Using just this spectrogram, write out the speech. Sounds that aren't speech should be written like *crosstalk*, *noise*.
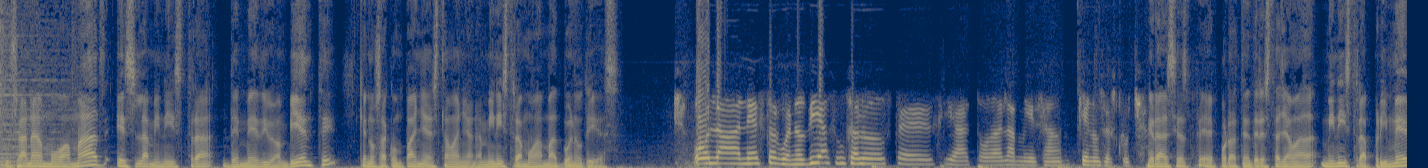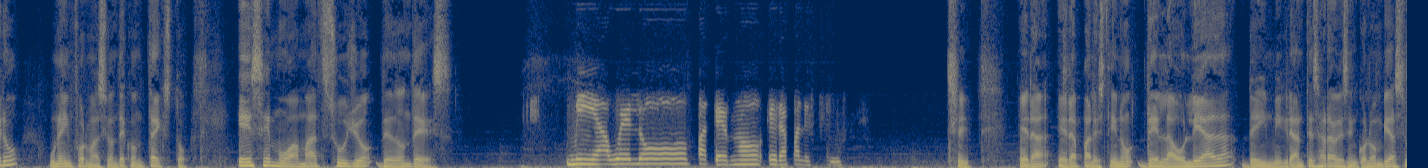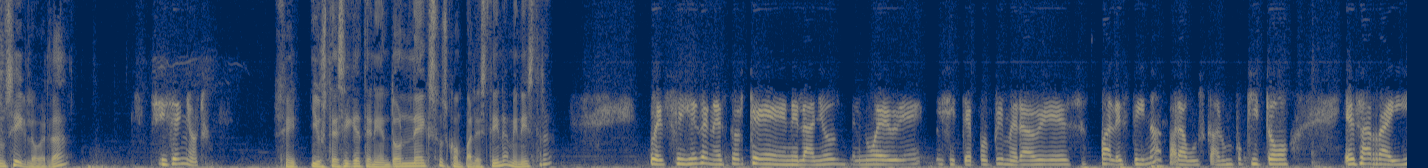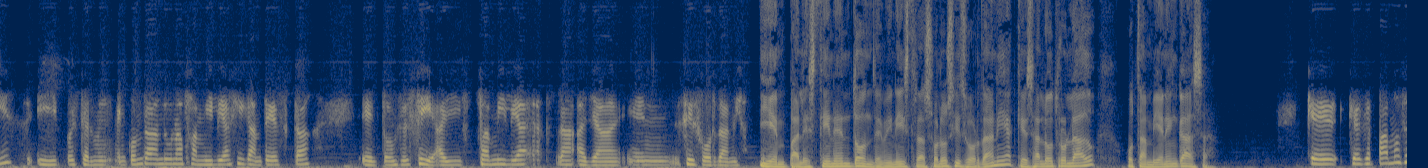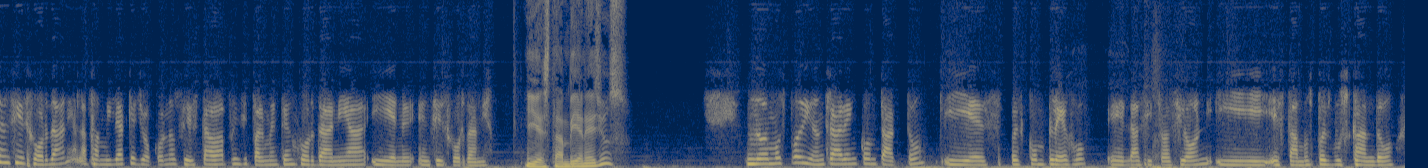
Susana Mohammad es la ministra de Medio Ambiente que nos acompaña esta mañana. Ministra Mohammad, buenos días. Hola Néstor, buenos días. Un saludo a ustedes y a toda la mesa que nos escucha. Gracias eh, por atender esta llamada. Ministra, primero una información de contexto. ¿Ese Mohammad suyo de dónde es? Mi abuelo paterno era palestino. Sí, era, era palestino de la oleada de inmigrantes árabes en Colombia hace un siglo, ¿verdad? Sí, señor. Sí. ¿Y usted sigue teniendo nexos con Palestina, ministra? Pues fíjese, Néstor, que en el año 2009 visité por primera vez Palestina para buscar un poquito esa raíz y pues terminé encontrando una familia gigantesca. Entonces sí, hay familia allá en Cisjordania. ¿Y en Palestina en dónde, ministra? ¿Solo Cisjordania, que es al otro lado, o también en Gaza? Que, que sepamos en Cisjordania, la familia que yo conocí estaba principalmente en Jordania y en, en Cisjordania. ¿Y están bien ellos? No hemos podido entrar en contacto y es pues complejo eh, la situación y estamos pues buscando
